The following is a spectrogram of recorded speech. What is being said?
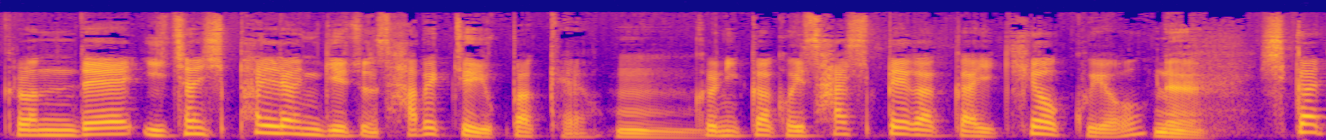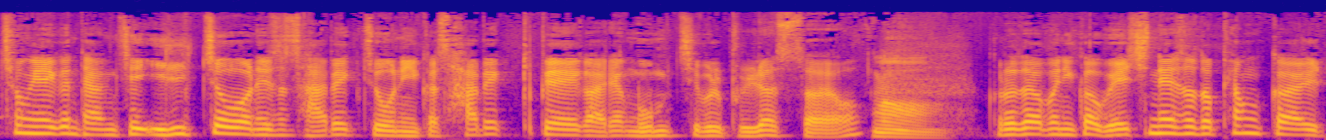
그런데 2018년 기준 400조에 육박해요. 음. 그러니까 거의 40배 가까이 키웠고요. 네. 시가총액은 당시에 1조 원에서 400조 원이니까 400배 가량 몸집을 불렸어요. 어. 그러다 보니까 외신에서도 평가할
